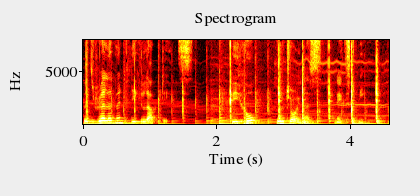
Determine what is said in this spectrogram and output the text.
with relevant legal updates. We hope you'll join us next week.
